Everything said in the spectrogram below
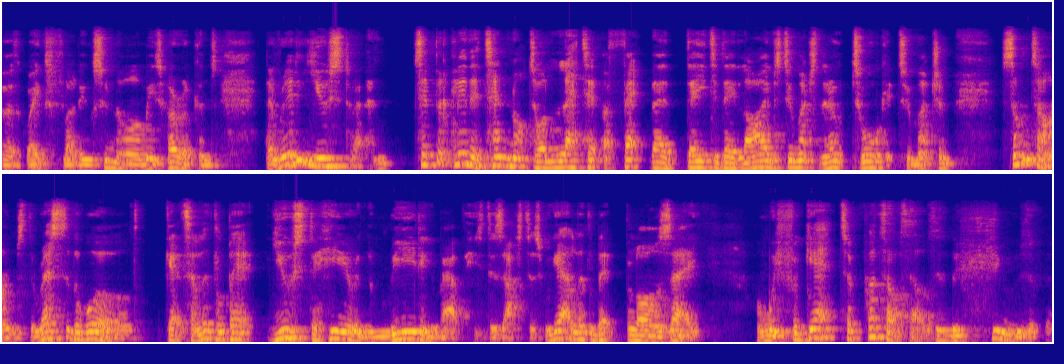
earthquakes, flooding, tsunamis, hurricanes. They're really used to it. And typically they tend not to let it affect their day to day lives too much. They don't talk it too much. And sometimes the rest of the world gets a little bit used to hearing and reading about these disasters. We get a little bit blase and we forget to put ourselves in the shoes of the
